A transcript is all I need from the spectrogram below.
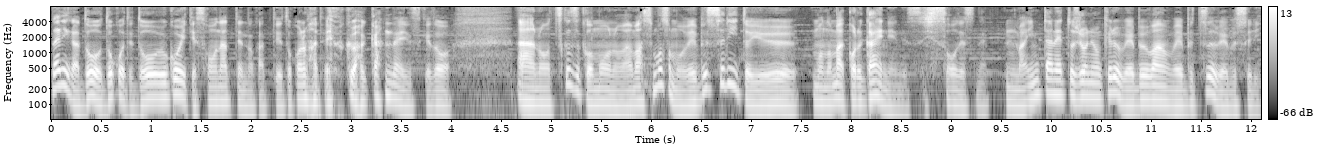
何がどうどこでどう動いてそうなってんのかっていうところまでよく分かんないんですけど あのつくづく思うのは、まあ、そもそも Web3 というものまあこれ概念です思想ですね、うんまあ、インターネット上における Web1Web2Web3、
